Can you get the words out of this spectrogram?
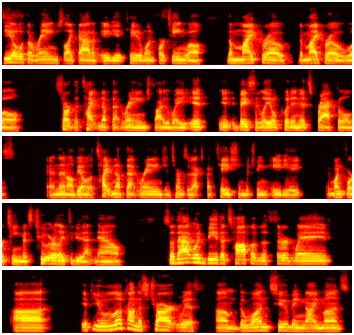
deal with a range like that of 88K to 114? Well, the micro the micro will start to tighten up that range by the way. It it basically it'll put in its fractals and then i'll be able to tighten up that range in terms of expectation between 88 and 114 but it's too early to do that now. So that would be the top of the third wave. Uh, if you look on this chart with um, the one two being nine months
